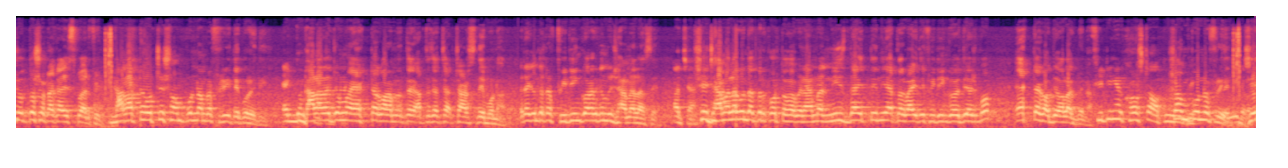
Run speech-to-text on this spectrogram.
চোদ্দশো টাকা স্কোয়ার ফিট কালারটা হচ্ছে সম্পূর্ণ আমরা ফ্রিতে করে দিই। একদম কালারের জন্য এক টাকা আমরা আপনাদের চার্জ দেবো না। এটা কিন্তু একটা ফিটিং করার কিন্তু ঝামেলা আছে। আচ্ছা। সেই ঝামেলা কিন্তু আপনার করতে হবে না। আমরা নিজ দায়িত্বে নিয়ে আপনার বাড়িতে ফিটিং করে দিয়ে আসব। এক টাকা দেওয়া লাগবে না। ফিটিং এর খরচটা আপনি সম্পূর্ণ ফ্রি যে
